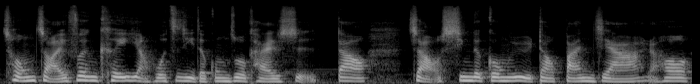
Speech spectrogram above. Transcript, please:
从找一份可以养活自己的工作开始，到找新的公寓，到搬家，然后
